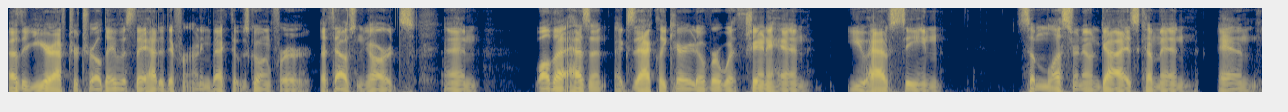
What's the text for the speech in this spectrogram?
other year after Terrell Davis, they had a different running back that was going for a thousand yards. And while that hasn't exactly carried over with Shanahan, you have seen some lesser known guys come in and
